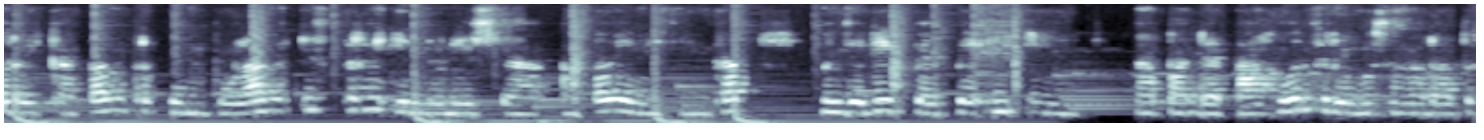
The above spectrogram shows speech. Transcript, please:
Perikatan Perkumpulan Istri Indonesia atau yang disingkat menjadi PPII. Nah, pada tahun 1935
